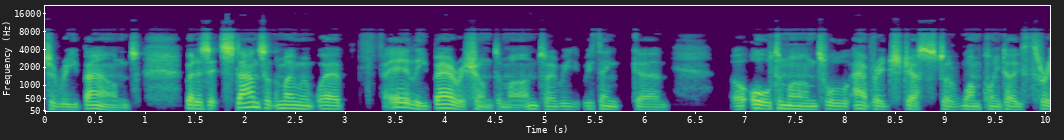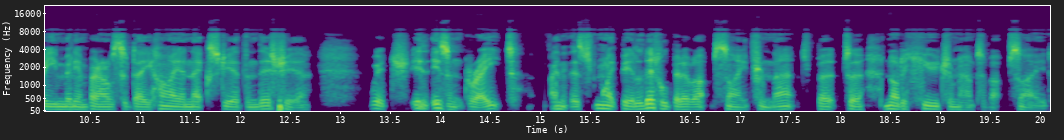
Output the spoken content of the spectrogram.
to rebound. But as it stands at the moment, we're fairly bearish on demand. We, we think um, all demand will average just 1.03 million barrels a day higher next year than this year, which isn't great I think this might be a little bit of upside from that, but uh, not a huge amount of upside.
